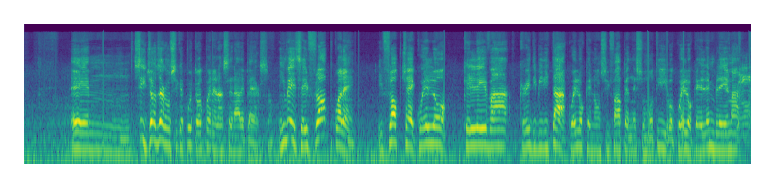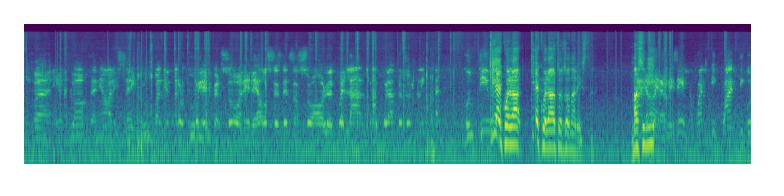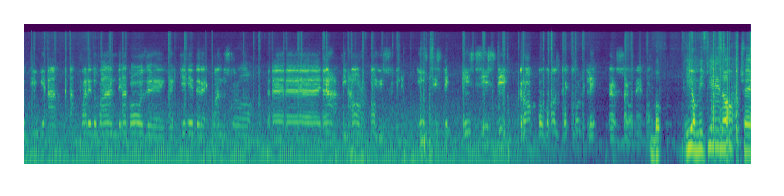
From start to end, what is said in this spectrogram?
Ehm, sì, Giorgia Rossi che purtroppo è nell'arsenale perso. Invece il flop qual è? Il flop c'è quello che leva credibilità, quello che non si fa per nessun motivo, quello che è l'emblema. Il flop, flop Danioli, sei tu quando torturi le persone, le hostess del Sassuolo e quell'altro, quell'altro giornalista. Continui Chi è, quella, chi è quell'altro giornalista? Massimiliano. No, era un esempio, quanti, quanti continui a, a fare domande, cose, per chiedere quando sono eh, nati, morti. Insisti, insisti troppo volte con le persone. Boh, io mi chiedo, cioè,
